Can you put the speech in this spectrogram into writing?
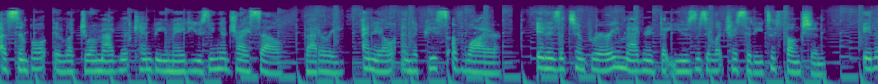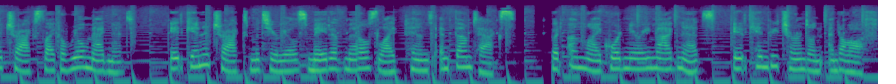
A simple electromagnet can be made using a dry cell, battery, a nail and a piece of wire. It is a temporary magnet that uses electricity to function. It attracts like a real magnet. It can attract materials made of metals like pins and thumbtacks. But unlike ordinary magnets, it can be turned on and off.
